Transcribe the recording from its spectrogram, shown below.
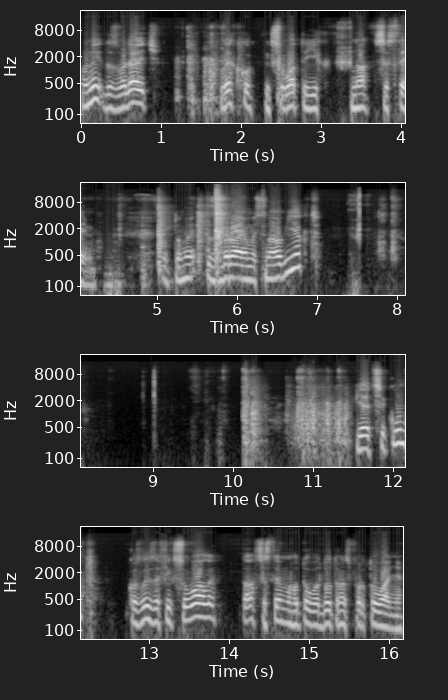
Вони дозволяють легко фіксувати їх на системі. Тобто ми збираємось на об'єкт. 5 секунд, козли зафіксували, та система готова до транспортування.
